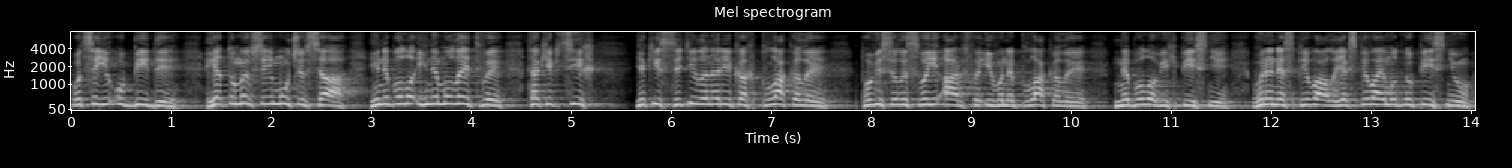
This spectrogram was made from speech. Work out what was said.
оцієї обіди. Я томився і мучився, і не було і не молитви, так як цих. Які сиділи на ріках, плакали, повісили свої арфи, і вони плакали. Не було в їх пісні. Вони не співали. Як співаємо одну пісню,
